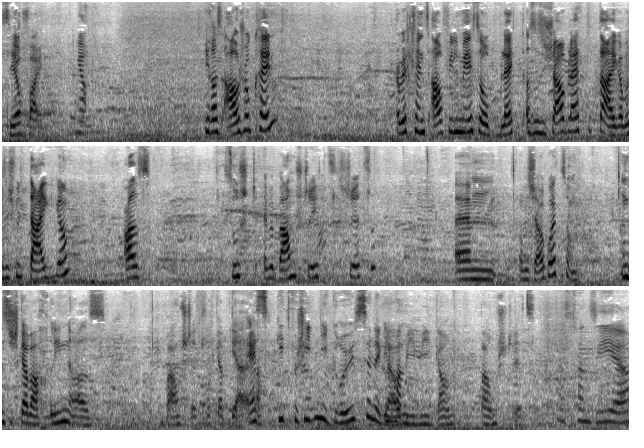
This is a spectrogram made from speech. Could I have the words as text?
sehr fein. Ja. Ich habe es auch schon kennt. Aber ich kenne es auch viel mehr so Blätter. Also es ist auch Blätterteig, aber es ist viel teigiger als sonst eben Baumstriezel. Ähm, aber es ist auch gut so. Und es ist glaube ich auch kleiner als Baumstriezel. Ich glaube, die Es gibt verschiedene Grössen, glaube Mhm. ich, wie Baumstriezel. Das kann sein, ja.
